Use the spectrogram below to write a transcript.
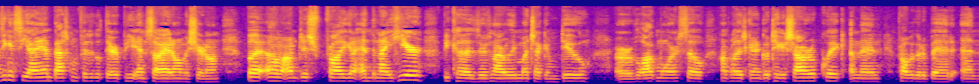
As you can see I am back from physical therapy and sorry I don't have a shirt on. But um, I'm just probably going to end the night here because there's not really much I can do or vlog more. So I'm probably just going to go take a shower real quick and then probably go to bed. And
